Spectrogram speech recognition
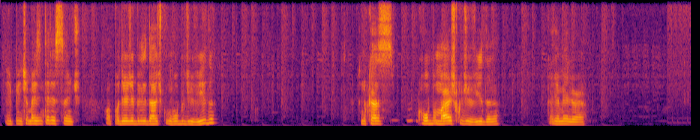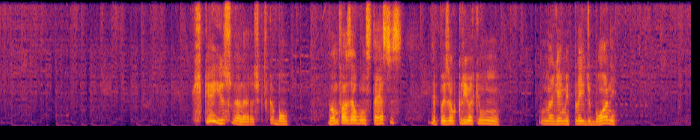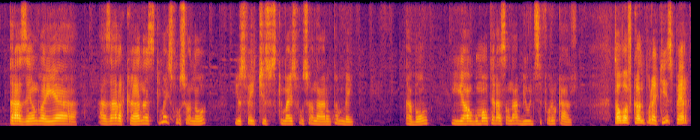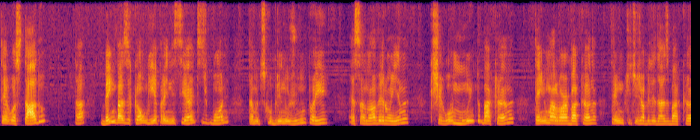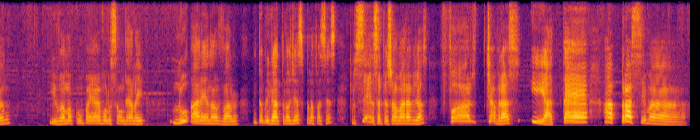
De repente é mais interessante. Ó, poder de habilidade com roubo de vida. No caso, roubo mágico de vida, né? Ficaria melhor. Que é isso, galera. Acho que fica bom. Vamos fazer alguns testes. Depois eu crio aqui um, uma gameplay de Bonnie. Trazendo aí a, as arcanas que mais funcionou e os feitiços que mais funcionaram também. Tá bom? E alguma alteração na build, se for o caso. Então eu vou ficando por aqui, espero que tenha gostado, tá? Bem basicão, guia para iniciantes de Bonnie. Estamos descobrindo junto aí essa nova heroína que chegou muito bacana, tem uma lore bacana, tem um kit de habilidades bacana e vamos acompanhar a evolução dela aí no Arena Valor. Muito obrigado pela audiência, pela paciência, por ser essa pessoa maravilhosa. Forte abraço e até a próxima!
